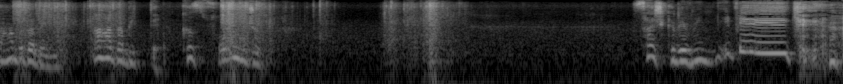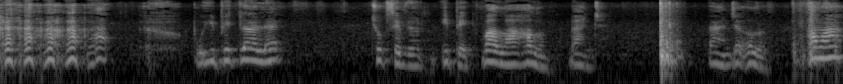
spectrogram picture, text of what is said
aha bu da benim. Aha da bitti. Kız sonuncu. Saç kremin ipek. bu ipeklerle çok seviyorum ipek. Vallahi alın bence. Bence alın. Ama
